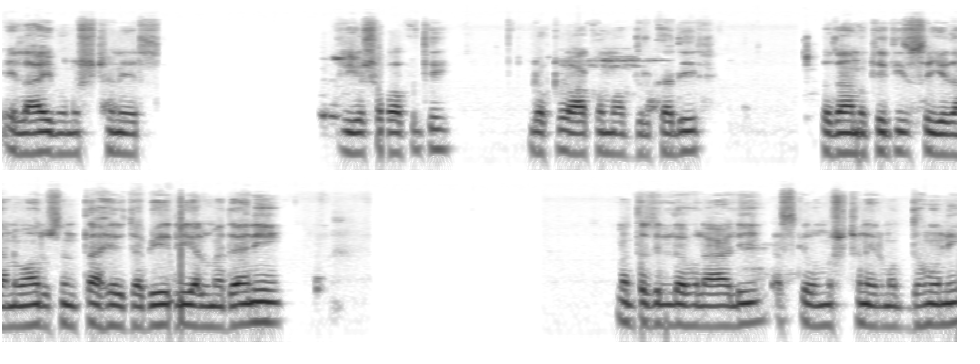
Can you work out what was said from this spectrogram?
এ লাইভ অনুষ্ঠানের প্রিয় সভাপতি ডক্টর আকম আব্দুল কাদির প্রধান অতিথি সৈয়দ আনোয়ার হোসেন তাহির জাবিরি আল মাদানী মতাজুল্লাহ আলী আজকের অনুষ্ঠানের মধ্যমণি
